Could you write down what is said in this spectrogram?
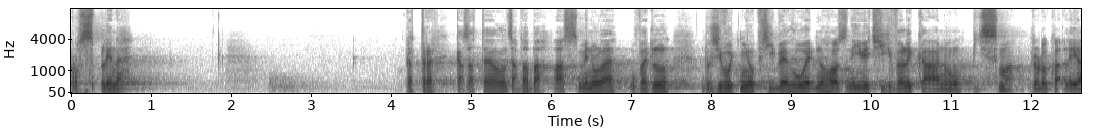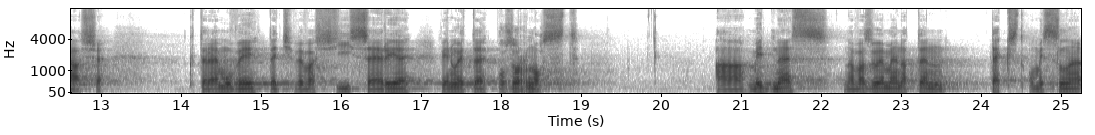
rozplyne. Bratr kazatel Zababa vás minule uvedl do životního příběhu jednoho z největších velikánů písma, proroka Eliáše, kterému vy teď ve vaší série věnujete pozornost. A my dnes navazujeme na ten text o, myslné,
